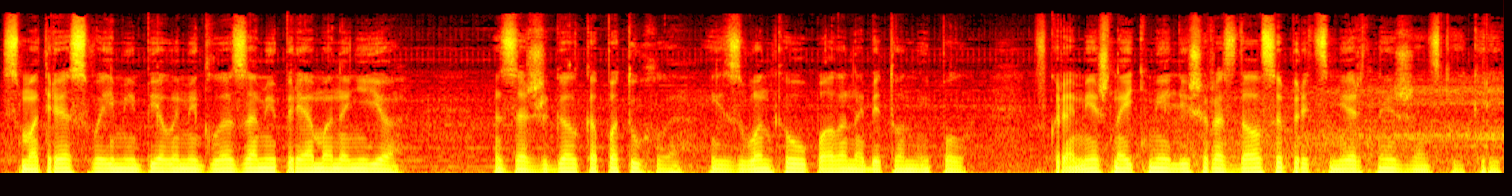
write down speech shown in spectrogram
смотря своими белыми глазами прямо на нее. Зажигалка потухла и звонко упала на бетонный пол. В кромешной тьме лишь раздался предсмертный женский крик.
